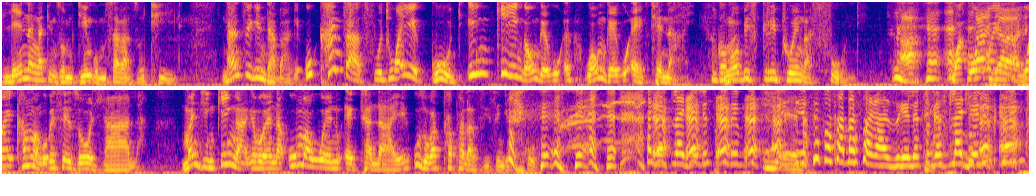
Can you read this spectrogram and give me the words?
lena ngathi ngizomdinga umsakazo othile nansi ke indaba ke uKansas futhi waye good inkinga ungeke wawungeke uact naye ngoba iscript wengasifundi Ah, kanjani? wayeqhamuka ngoba esezodlala. Manje inkinga ke wena uma wena uactor naye uzokaphaphazisa nje kakhulu ake silandele iscript. Isi- isifo sabasakazi ke leso ke silandele iscript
